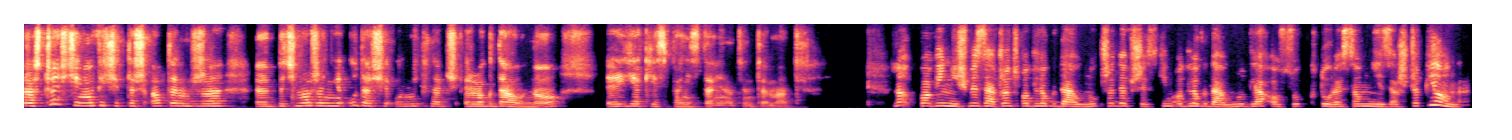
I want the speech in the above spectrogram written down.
Coraz częściej mówi się też o tym, że być może nie uda się uniknąć lockdownu. Jakie jest Pani zdanie na ten temat? No, powinniśmy zacząć od lockdownu, przede wszystkim od lockdownu dla osób, które są niezaszczepione.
